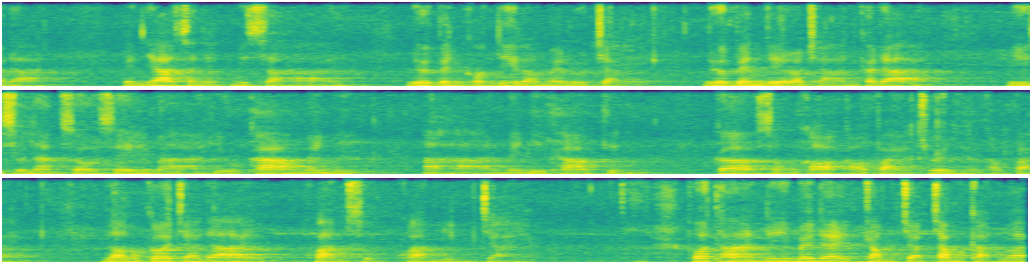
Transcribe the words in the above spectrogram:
ก็ได้ เป็นญาติสนิทมิตรสหาย หรือเป็นคนที่เราไม่รู้จัก หรือเป็นเดรัจฉานก็ได้ มีสุนัขโซเซมาหิวข้าวไม่มี อาหารไม่มีข้าวกิน ก็สงเคราะห์เขาไปช่วยเหลือเขาไป เราก็จะได้ความสุขความอิ่มใจ เพราะทานนี้ไม่ได้กำจะจำกัดว่า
